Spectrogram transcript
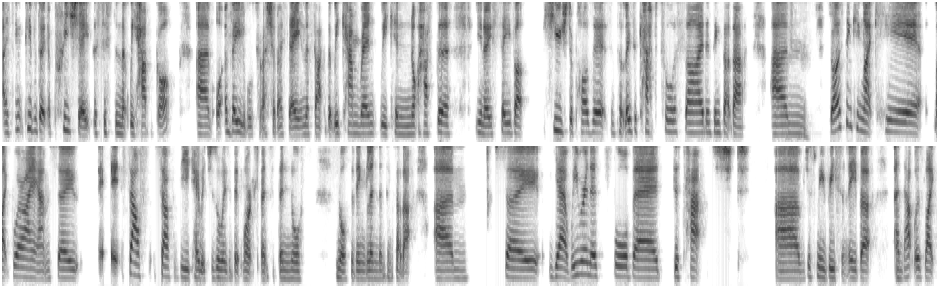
I think people don't appreciate the system that we have got um, or available to us, should I say, in the fact that we can rent, we can not have to, you know, save up huge deposits and put loads of capital aside and things like that. Um, so I was thinking like here, like where I am. So it's south south of the UK, which is always a bit more expensive than north north of England and things like that. Um, so yeah, we were in a four bed detached. Uh, just moved recently, but and that was like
